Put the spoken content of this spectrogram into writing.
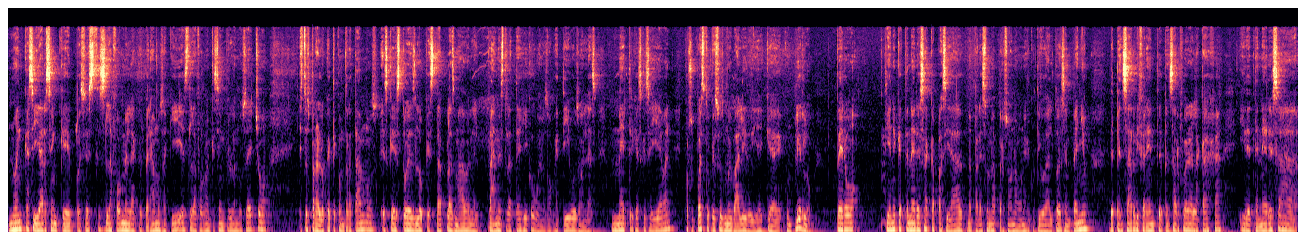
no encasillarse en que pues esta es la forma en la que operamos aquí, esta es la forma en que siempre lo hemos hecho, esto es para lo que te contratamos, es que esto es lo que está plasmado en el plan estratégico o en los objetivos o en las métricas que se llevan. Por supuesto que eso es muy válido y hay que cumplirlo, pero tiene que tener esa capacidad, me parece una persona, un ejecutivo de alto desempeño, de pensar diferente, de pensar fuera de la caja y de tener esa,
